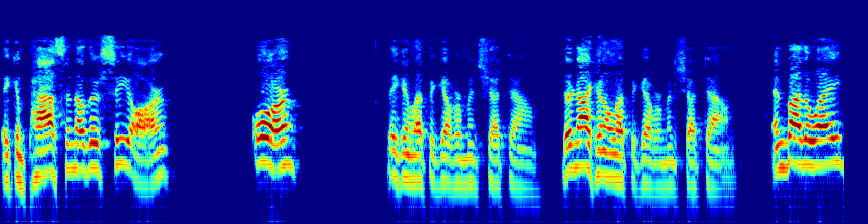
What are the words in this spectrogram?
They can pass another CR or they can let the government shut down. They're not going to let the government shut down. And by the way,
